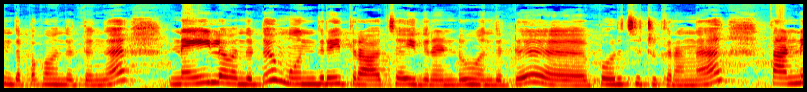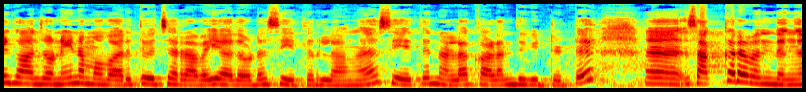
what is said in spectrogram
இந்த பக்கம் வந்துட்டுங்க. நெய்யில் வந்துட்டு முந்திரி திராட்சை இது ரெண்டும் வந்துட்டு பொறிச்சிட்ருக்குறேங்க தண்ணி காஞ்சோடனே நம்ம வறுத்து வச்ச ரவையை அதோட சேர்த்துடலாங்க. சேர்த்து நல்லா கலந்து விட்டுட்டு சர்க்கரை வந்துங்க.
